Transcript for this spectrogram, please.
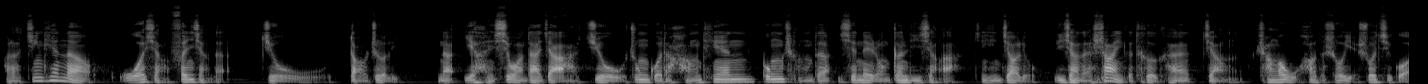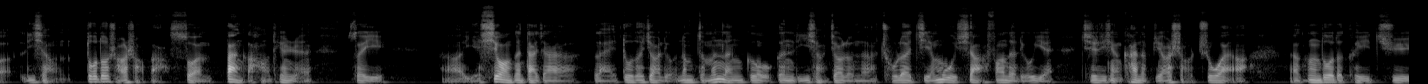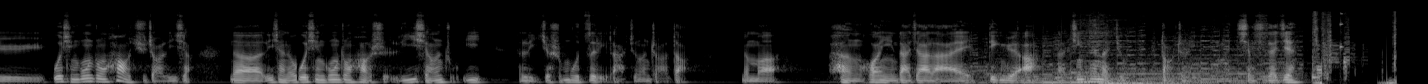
好了，今天呢，我想分享的就到这里。那也很希望大家啊，就中国的航天工程的一些内容跟理想啊进行交流。理想在上一个特刊讲嫦娥五号的时候也说起过，理想多多少少吧算半个航天人，所以。啊，也希望跟大家来多多交流。那么，怎么能够跟理想交流呢？除了节目下方的留言，其实理想看的比较少之外啊，啊，更多的可以去微信公众号去找理想。那理想的微信公众号是理想主义，理就是木字李了，就能找得到。那么，很欢迎大家来订阅啊。那今天呢，就到这里，我们下期再见。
